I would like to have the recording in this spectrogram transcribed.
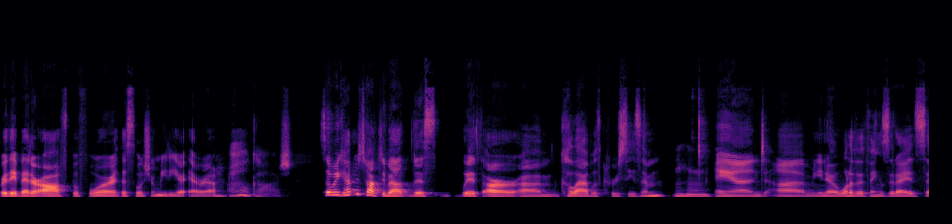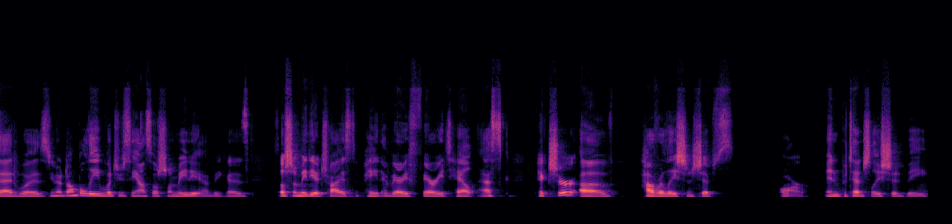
were they better off before the social media era Oh gosh. So we kind of talked about this with our um, collab with Cruise Season, mm-hmm. and um, you know, one of the things that I had said was, you know, don't believe what you see on social media because social media tries to paint a very fairy tale esque picture of how relationships are and potentially should be.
